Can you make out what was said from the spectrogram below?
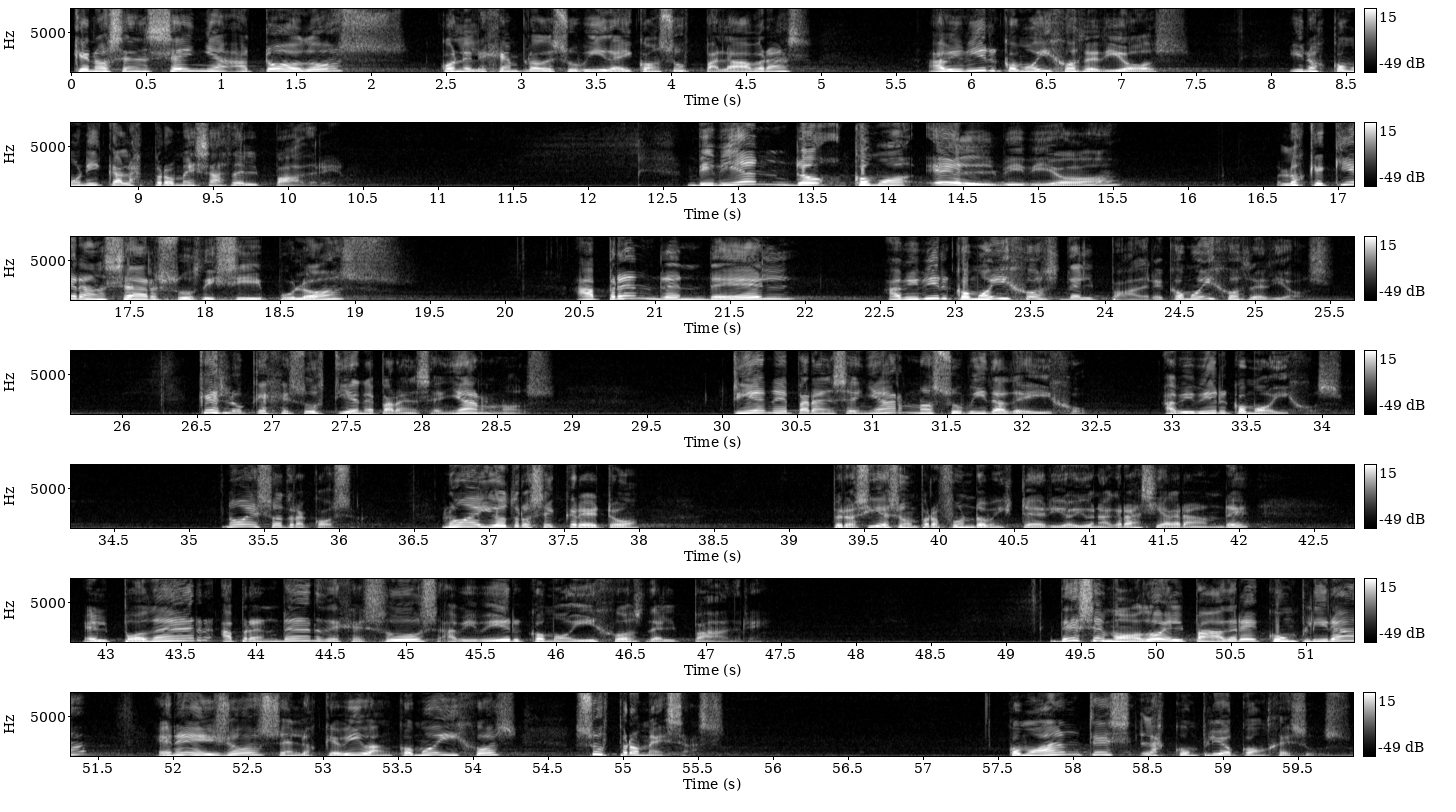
que nos enseña a todos con el ejemplo de su vida y con sus palabras, a vivir como hijos de Dios y nos comunica las promesas del Padre. Viviendo como Él vivió, los que quieran ser sus discípulos aprenden de Él a vivir como hijos del Padre, como hijos de Dios. ¿Qué es lo que Jesús tiene para enseñarnos? Tiene para enseñarnos su vida de hijo, a vivir como hijos. No es otra cosa. No hay otro secreto, pero sí es un profundo misterio y una gracia grande, el poder aprender de Jesús a vivir como hijos del Padre. De ese modo, el Padre cumplirá en ellos, en los que vivan como hijos, sus promesas, como antes las cumplió con Jesús.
